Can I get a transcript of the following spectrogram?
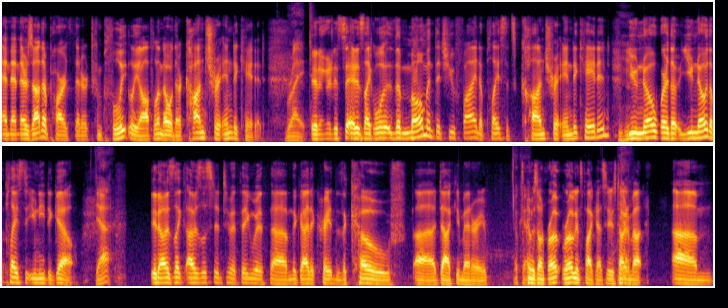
and then there's other parts that are completely off limit oh they're contraindicated right You know, it's, it's like well, the moment that you find a place that's contraindicated, Mhm. you know where the you know the place that you need to go. yeah You know, it's like I was listening to a thing with um, the guy that created the Cove uh, documentary. okay It was on Ro- Rogan's podcast. He was talking Yeah. about um,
